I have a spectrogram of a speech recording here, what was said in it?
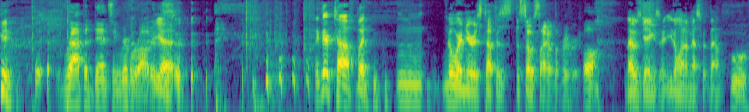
rapid dancing river otters. Yeah. like they're tough, but mm, nowhere near as tough as the south side of the river. Oh, Those gangs are. You don't want to mess with them. Ooh.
